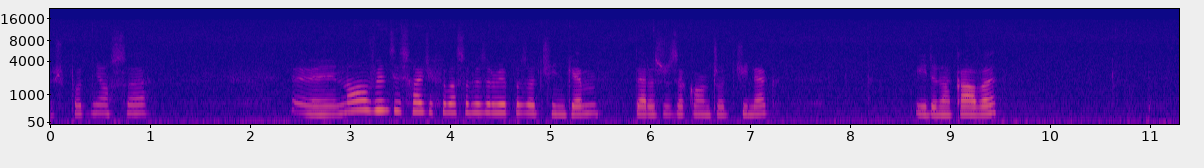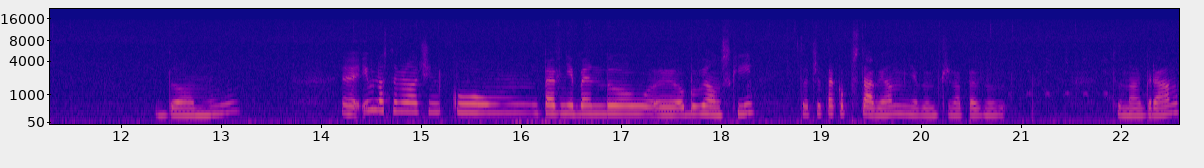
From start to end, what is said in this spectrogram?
już podniosę. Yy, no, więcej słuchajcie, chyba sobie zrobię poza odcinkiem. Teraz już zakończę odcinek. Idę na kawę. Domu. Yy, I w następnym odcinku pewnie będą yy, obowiązki. To czy tak obstawiam, nie wiem czy na pewno to nagram.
